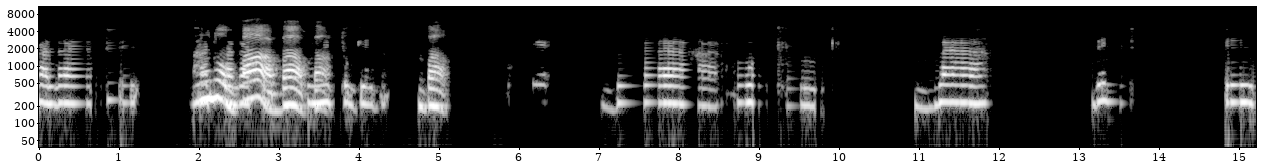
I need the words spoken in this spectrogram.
palate. no hard no ba palate ba ba together. ba Ba, okay, okay. Ba, this is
